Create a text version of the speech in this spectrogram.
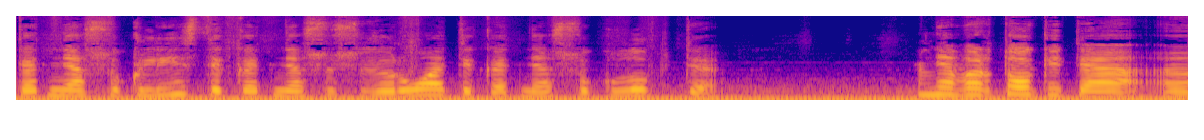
kad nesuklysti, kad nesusviruoti, kad nesuklupti. Nevartokite e,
